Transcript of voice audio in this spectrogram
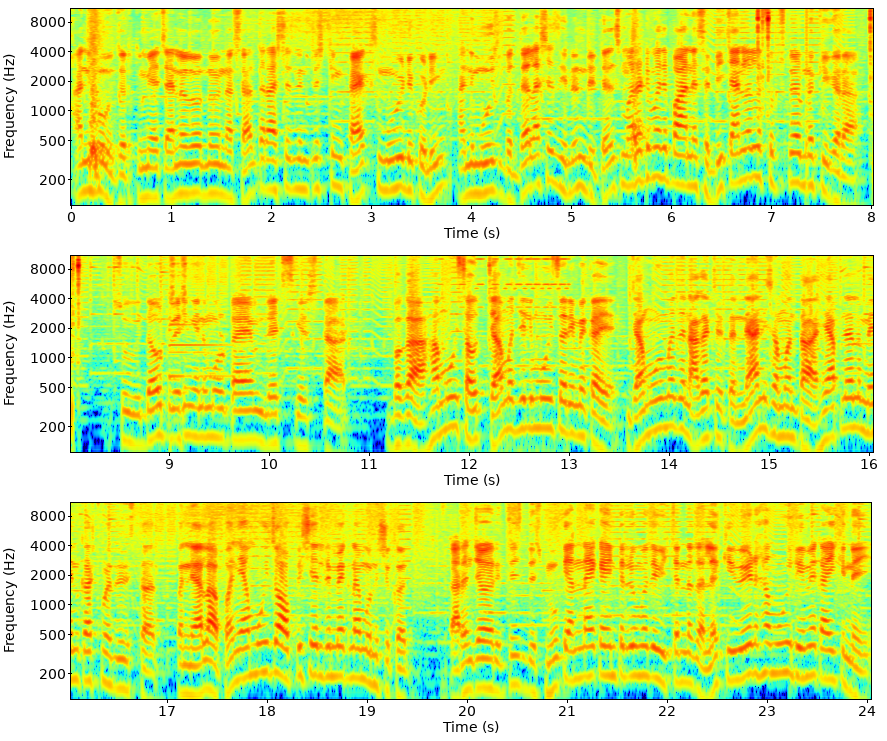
आणि हो जर तुम्ही या चॅनलवर नवीन असाल तर असेच इंटरेस्टिंग फॅक्ट्स मूवी डिकोडिंग आणि मूवीजबद्दल असेच हिडन डिटेल्स मराठीमध्ये पाहण्यासाठी चॅनलला सबस्क्राईब नक्की करा. So without wasting any more time let's get start बघा हा मूवी साऊथच्या मजेली मूवीचा रिमेक आहे ज्या मूवीमध्ये नागा चैतन्य आणि समंता हे आपल्याला मेन कास्टमध्ये दिसतात. पण याला आपण या मूवीचा ऑफिशियल रिमेक नाही म्हणू शकत. कारण जेव्हा रितेश देशमुख यांना एका इंटरव्ह्यूमध्ये विचारण्यात आलं की वेड हा मूवी रिमेक आहे की नाही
